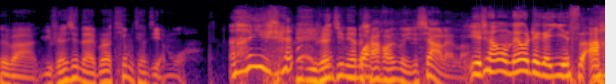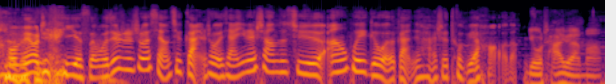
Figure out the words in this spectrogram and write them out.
对吧？雨神现在也不知道听不听节目。啊，雨辰，雨辰今年的茶好像都已经下来了。雨辰，我没有这个意思啊，我没有这个意思，我就是说想去感受一下，因为上次去安徽给我的感觉还是特别好的，有茶园吗？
